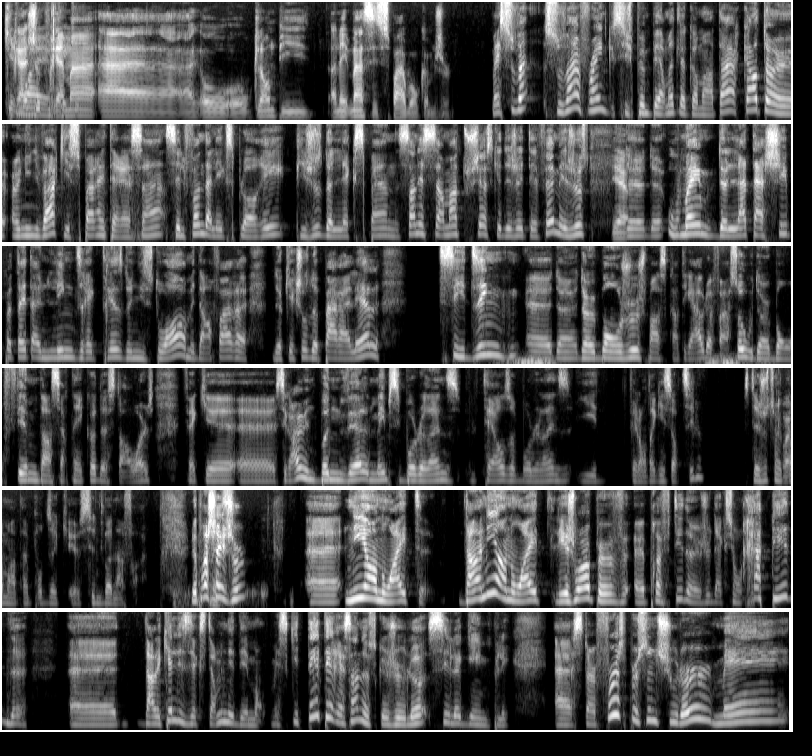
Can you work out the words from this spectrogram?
qui rajoute vraiment à- à- au, au clone. Puis honnêtement, c'est super bon comme jeu. Mais souvent, souvent, Frank, si je peux me permettre le commentaire, quand tu as un, un univers qui est super intéressant, c'est le fun d'aller explorer puis juste de l'expand sans nécessairement toucher à ce qui a déjà été fait, mais juste Yeah. de, de- ou même de l'attacher peut-être à une ligne directrice d'une histoire, mais d'en faire euh, de quelque chose de parallèle. C'est digne euh, d'un bon jeu, je pense, quand tu es capable de faire ça, ou d'un bon film dans certains cas de Star Wars. Fait que euh, c'est quand même une bonne nouvelle, même si Borderlands, Tales of Borderlands, il fait longtemps qu'il est sorti. C'était juste un Ouais. commentaire pour dire que c'est une bonne affaire. Le prochain Merci. jeu, euh, Neon White. Dans Neon White, les joueurs peuvent profiter d'un jeu d'action rapide dans lequel ils exterminent les démons. Mais ce qui est intéressant de ce jeu-là, c'est le gameplay. C'est un first-person shooter, mais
